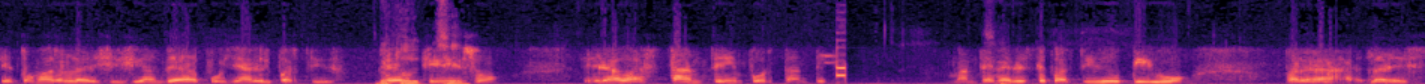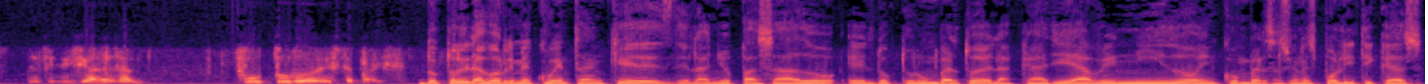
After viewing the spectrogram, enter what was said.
que tomaron la decisión de apoyar el partido. Creo que eso era bastante importante, mantener este partido vivo para las definiciones al futuro de este país. Doctor Iragorri, me cuentan que desde el año pasado el doctor Humberto de la Calle ha venido en conversaciones políticas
